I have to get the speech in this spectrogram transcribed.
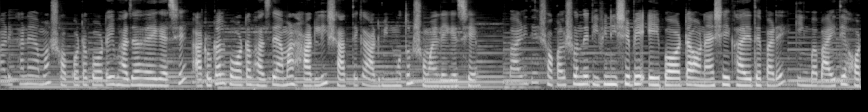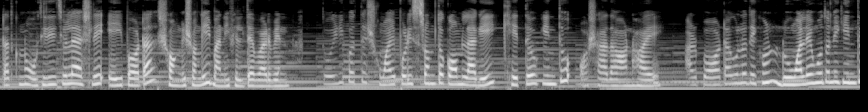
আর এখানে আমার সব কটা পরোটাই ভাজা হয়ে গেছে, আর টোটাল পরোটা ভাজতে আমার হার্ডলি সাত থেকে আট মিনিট মতন সময় লেগেছে। বাড়িতে সকাল সন্ধ্যে টিফিন হিসেবে এই পরোটা অনায়াসেই খাওয়া যেতে পারে, কিংবা বাড়িতে হঠাৎ কোনো অতিথি চলে আসলে এই পরোটা সঙ্গে সঙ্গেই বানিয়ে ফেলতে পারবেন। তৈরি করতে সময় পরিশ্রম তো কম লাগেই, খেতেও কিন্তু অসাধারণ হয়। আর পরোটাগুলো দেখুন, রুমালের মতনই কিন্তু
